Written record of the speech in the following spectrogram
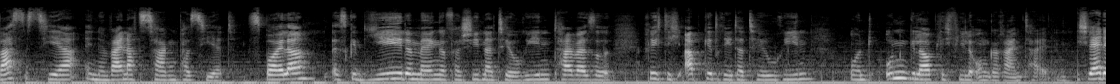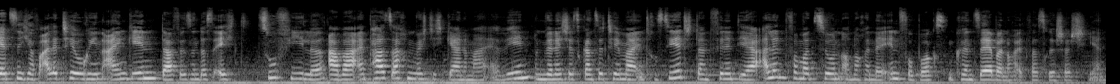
was ist hier in den Weihnachtstagen passiert. Spoiler, es gibt jede Menge verschiedener Theorien, teilweise richtig abgedrehter Theorien und unglaublich viele Ungereimtheiten. Ich werde jetzt nicht auf alle Theorien eingehen, dafür sind das echt zu viele, aber ein paar Sachen möchte ich gerne mal erwähnen. Und wenn euch das ganze Thema interessiert, dann findet ihr alle Informationen auch noch in der Infobox und könnt selber noch etwas recherchieren.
